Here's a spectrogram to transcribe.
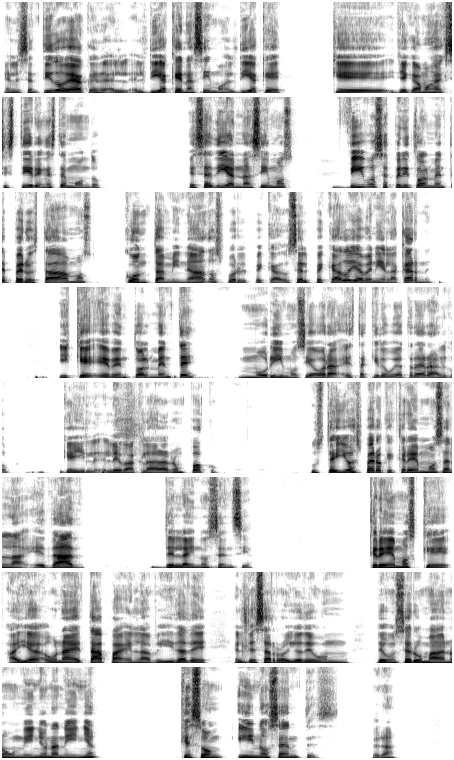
en el sentido de el, día que nacimos, el día que, que llegamos a existir en este mundo, ese día nacimos vivos espiritualmente, pero estábamos contaminados por el pecado. O sea, el pecado ya venía en la carne y que eventualmente morimos. Y ahora, esta aquí le voy a traer algo que le va a aclarar un poco. Usted y yo espero que creemos en la edad de la inocencia. Creemos que hay una etapa en la vida del el desarrollo de un, de un ser humano, un niño, una niña, que son inocentes, ¿verdad?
